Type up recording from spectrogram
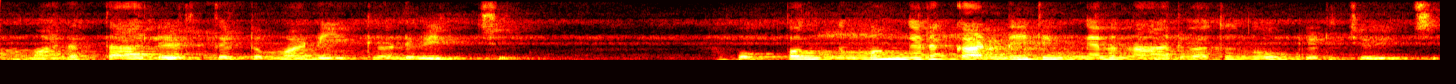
ഉമ്മാന്റെ തല എടുത്തിട്ട് വേണ്ടി വെച്ചു അപ്പോൾ ഉപ്പ ഉമ്മ ഇങ്ങനെ കണ്ണീര് ഇങ്ങനെ നാല് ഭാഗത്ത് നോക്കിയിട്ട് ചോദിച്ചു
